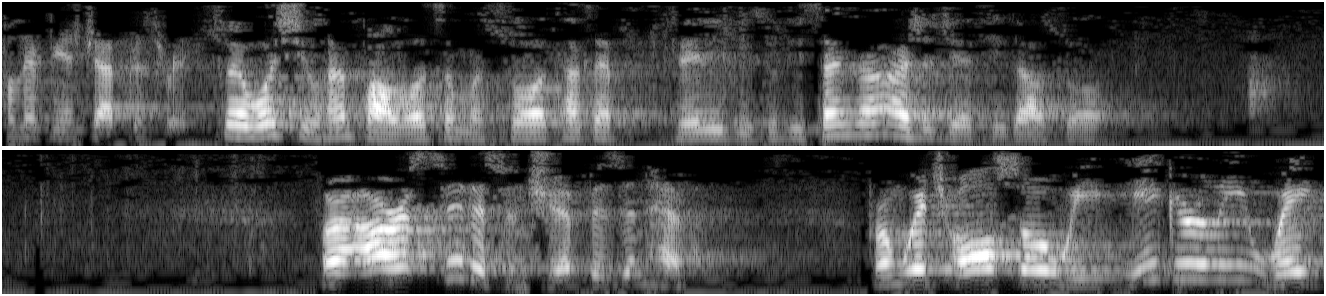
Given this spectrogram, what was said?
Philippians chapter 3. 所以我喜欢保罗这么说，他在腓立比书第三章二十节提到说， For our citizenship is in heaven, from which also we eagerly wait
